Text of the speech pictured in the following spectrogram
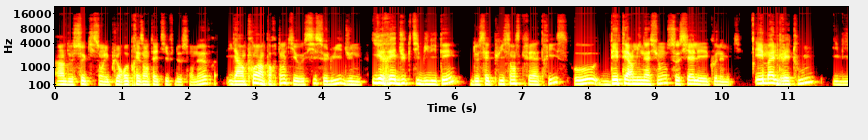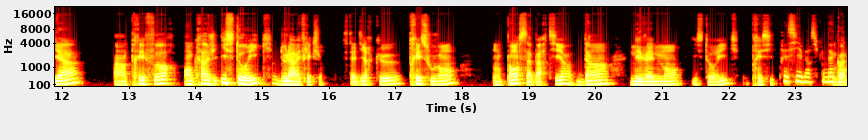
un de ceux qui sont les plus représentatifs de son œuvre. Il y a un point important qui est aussi celui d'une irréductibilité de cette puissance créatrice aux déterminations sociales et économiques. Et malgré tout, il y a un très fort ancrage historique de la réflexion. C'est-à-dire que très souvent, on pense à partir d'un événement historique précis. Précis et particulier, d'accord.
